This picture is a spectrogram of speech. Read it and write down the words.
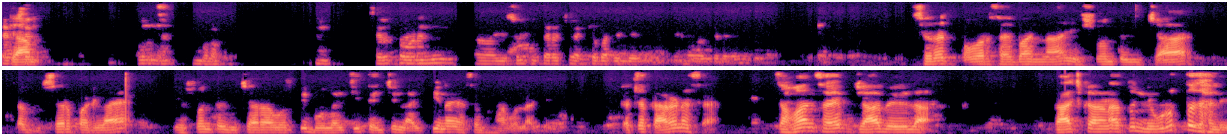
त्या. शरद पवारांनी यशवंत विचाराची व्याख्या दिली शरद पवार साहेबांना यशवंत विचार विसर पडलाय. यशवंत विचारावरती बोलायची त्यांची लायकी नाही असं म्हणावं लागेल. त्याचं कारण असं आहे चव्हाण साहेब ज्या वेळेला राजकारणातून निवृत्त झाले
